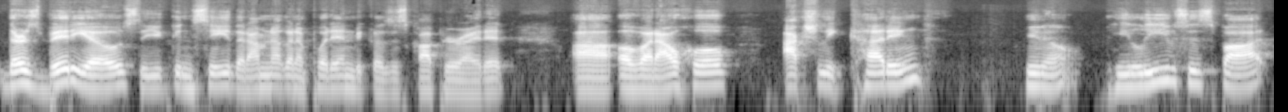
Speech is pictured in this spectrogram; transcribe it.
there's videos that you can see that I'm not going to put in because it's copyrighted uh, of Araujo actually cutting. You know, he leaves his spot.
